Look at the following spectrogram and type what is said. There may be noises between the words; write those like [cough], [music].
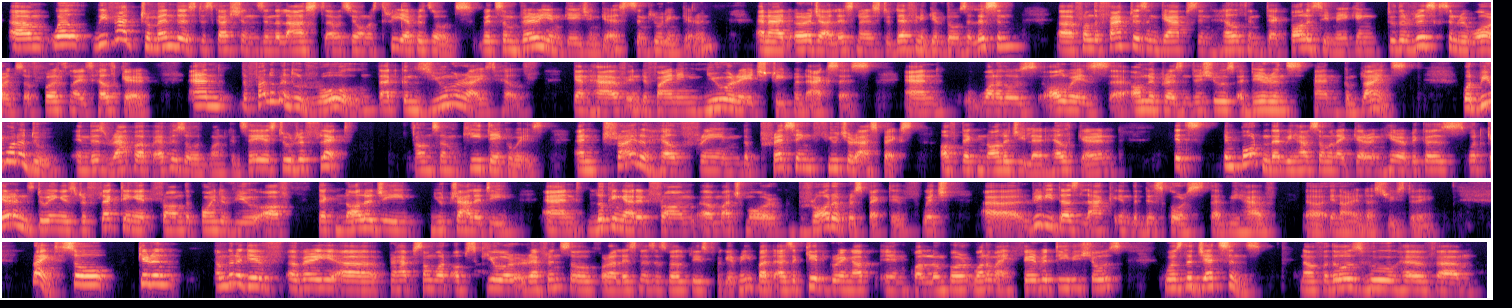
Um, well, we've had tremendous discussions in the last, I would say, almost three episodes with some very engaging guests, including Kiran. And I'd urge our listeners to definitely give those a listen. Uh, from the factors and gaps in health and tech policy making to the risks and rewards of personalized healthcare and the fundamental role that consumerized health can have in defining newer age treatment access. And one of those always uh, omnipresent issues, adherence and compliance. What we want to do in this wrap up episode, one can say, is to reflect on some key takeaways and try to help frame the pressing future aspects of technology led healthcare. And it's important that we have someone like Kiran here because what Kiran's doing is reflecting it from the point of view of technology neutrality and looking at it from a much more broader perspective, which uh, really does lack in the discourse that we have uh, in our industries today. Right. So, Kiran, I'm going to give a very uh, perhaps somewhat obscure reference. So, for our listeners as well, please forgive me. But as a kid growing up in Kuala Lumpur, one of my favorite TV shows was The Jetsons. Now, for those who have um,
